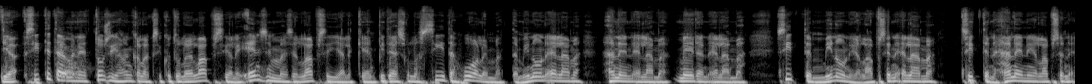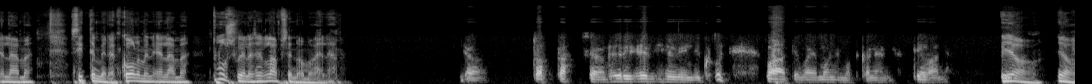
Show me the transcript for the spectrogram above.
Ja sitten tämä menee tosi hankalaksi, kun tulee lapsi. Eli ensimmäisen lapsen jälkeen pitäisi olla siitä huolimatta minun elämä, hänen elämä, meidän elämä, sitten minun ja lapsen elämä, sitten hänen ja lapsen elämä, sitten meidän kolmen elämä, plus vielä sen lapsen oma elämä. Joo, totta. Se on hyvin, hyvin, hyvin niin kuin vaativa ja monimutkainen tilanne. Joo, joo.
